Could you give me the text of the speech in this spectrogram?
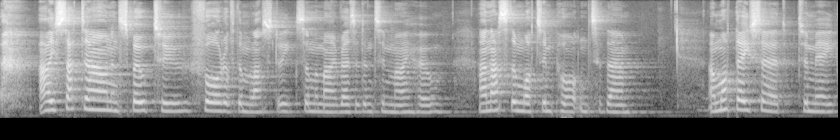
I sat down and spoke to four of them last week, some of my residents in my home, and asked them what's important to them. And what they said to me,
